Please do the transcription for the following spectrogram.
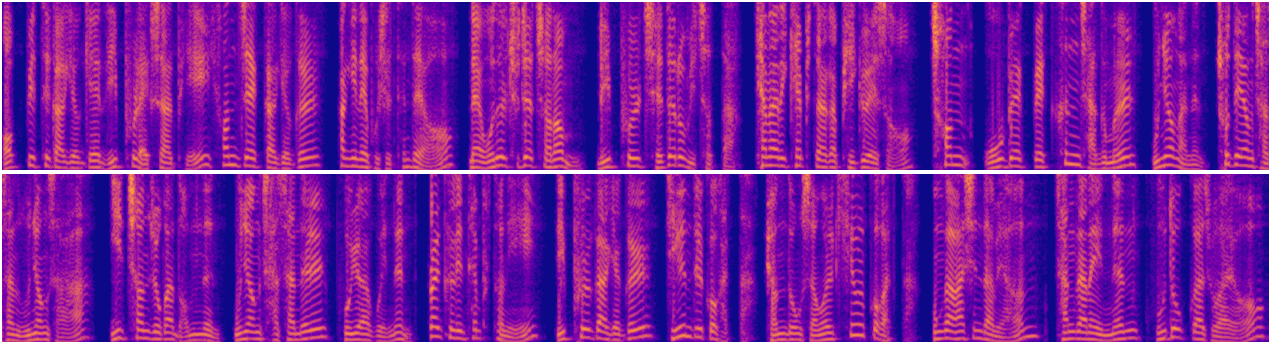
업비트 가격의 리플 XRP 현재 가격을 확인해 보실 텐데요. 네, 오늘 주제처럼 리플 제대로 미쳤다. 캐나리 캐피탈과 비교해서 1,500배 큰 자금을 운영하는 초대형 자산 운영사 2천조가 넘는 운영 자산을 보유하고 있는 프랭클린 템플턴이 리플 가격을 뒤흔들 것 같다. 변동성을 키울 것 같다. 공감하신다면 상단에 있는 구독과 좋아요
